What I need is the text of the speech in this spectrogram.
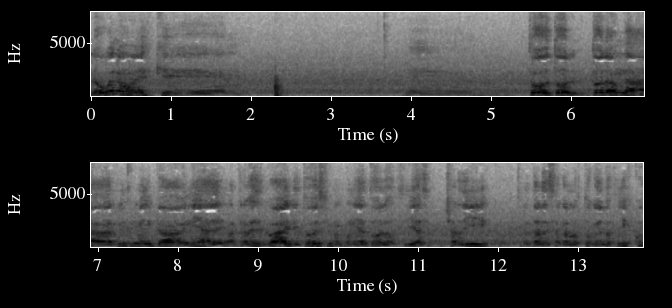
lo bueno es que eh, todo, todo, toda la onda rítmica venía de- a través del baile y todo eso y me ponía todos los días a escuchar discos, tratar de sacar los toques de los discos.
